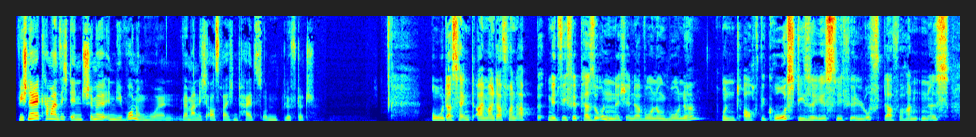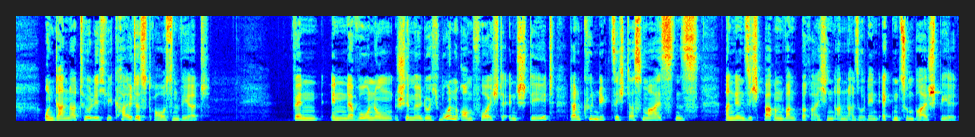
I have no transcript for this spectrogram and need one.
wie schnell kann man sich den Schimmel in die Wohnung holen, wenn man nicht ausreichend heizt und lüftet? Oh, das hängt einmal davon ab, mit wie vielen Personen ich in der Wohnung wohne und auch wie groß diese ist, wie viel Luft da vorhanden ist und dann natürlich, wie kalt es draußen wird. Wenn in der Wohnung Schimmel durch Wohnraumfeuchte entsteht, dann kündigt sich das meistens an den sichtbaren Wandbereichen an, also den Ecken zum Beispiel.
